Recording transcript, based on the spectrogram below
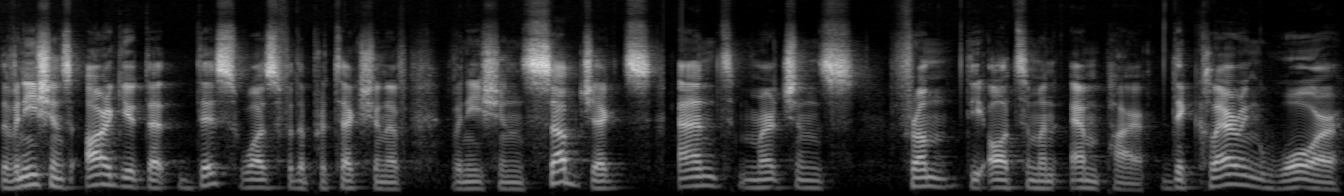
The Venetians argued that this was for the protection of Venetian subjects and merchants from the Ottoman Empire. Declaring war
